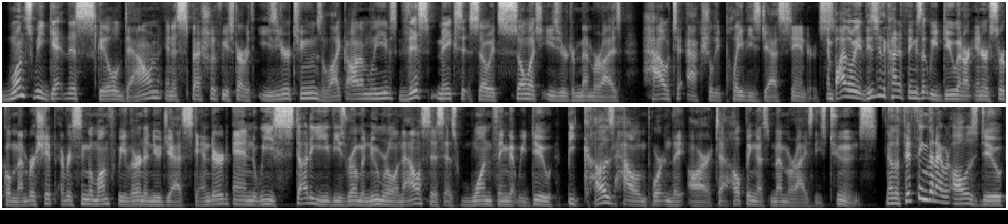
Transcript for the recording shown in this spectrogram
once we get this skill down, and especially if we start with easier tunes like Autumn Leaves, this makes it so it's so much easier to memorize how to actually play these jazz standards. And by the way, these are the kind of things that we do in our inner circle membership. Every single month, we learn a new jazz standard and we study these Roman numeral analysis as one thing that we do because how important they are to helping us memorize these tunes. Now, the fifth thing that I would always do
